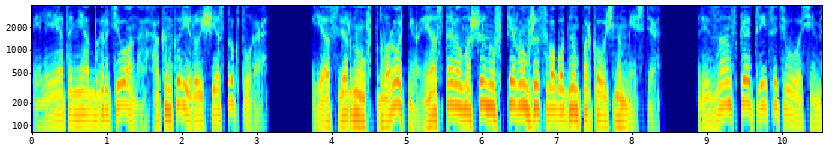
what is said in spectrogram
Или это не от Багратиона, а конкурирующая структура?» Я свернул в подворотню и оставил машину в первом же свободном парковочном месте. «Рязанская, 38.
